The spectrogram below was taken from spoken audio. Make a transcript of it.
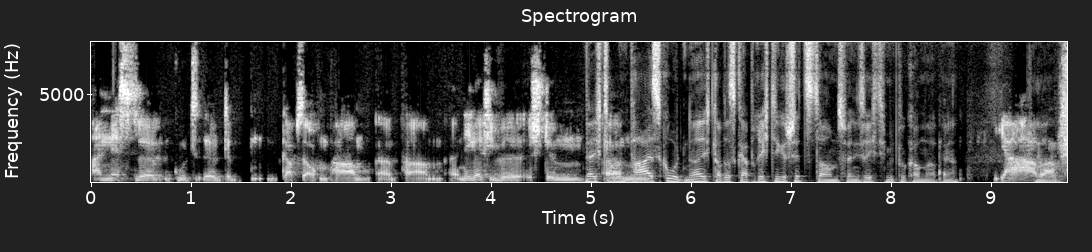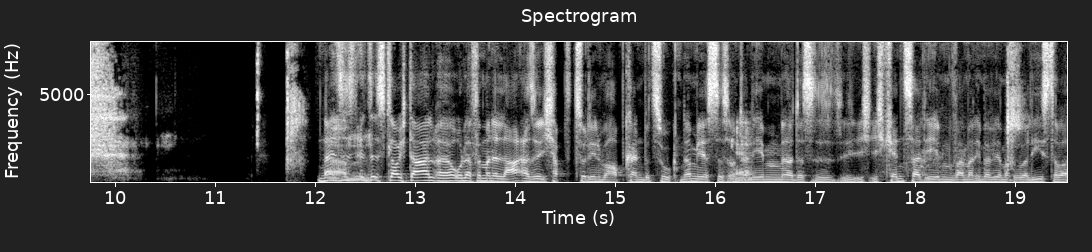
an Nestle, gut, äh, gab es auch ein paar, äh, paar negative Stimmen. Ja, ich glaube, ein paar ähm, ist gut, ne? Ich glaube, es gab richtige Shitstorms, wenn ich es richtig mitbekommen habe. Ja, ja aber ja. Nein, es ist, ähm. ist glaube ich, da, äh, oder wenn man eine, La also ich habe zu denen überhaupt keinen Bezug. Ne? Mir ist das ja. Unternehmen, äh, das ist, ich, ich kenne es halt eben, weil man immer wieder mal drüber liest, aber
